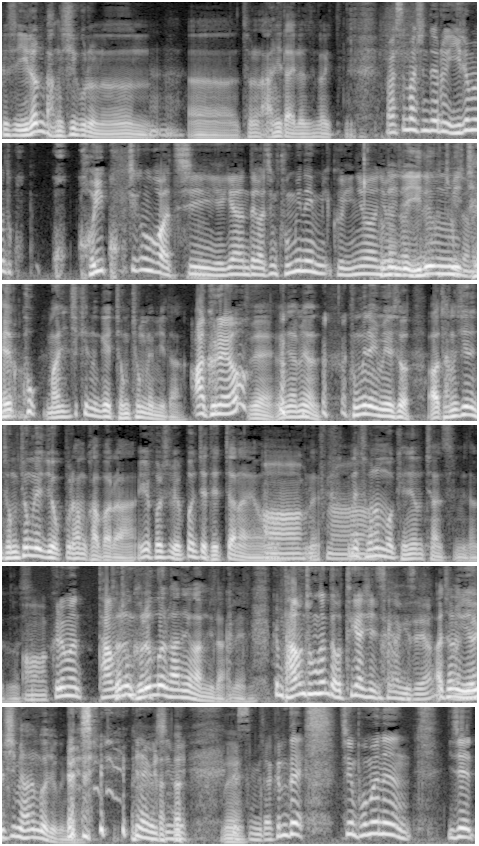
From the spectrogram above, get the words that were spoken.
그래서 이런 방식으로는 음. 어, 저는 아니다 이런 생각이 듭니다. 말씀하신 대로 이름을 거의 콕 찍은 것 같이 음. 얘기하는 데가 지금 국민의힘 그 인연 근데 이제 이름이 제일 콕 많이 찍히는 게 정청래입니다. 아 그래요? 네, 왜냐하면 국민의힘에서 아, 당신은 정청래 지역구를 한번 가봐라. 이게 벌써 몇 번째 됐잖아요. 아 네. 그렇구나. 네. 근데 저는 뭐 개념치 않습니다. 그것은. 어, 그러면 다음 저는 총... 그런 걸 환영합니다. 네. 그럼 다음 총선 때 어떻게 하실 생각이세요? 아 저는 열심히 하는 거죠 그냥. 열심히 그냥 열심히 네. 그렇습니다. 그런데 지금 보면은 이제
